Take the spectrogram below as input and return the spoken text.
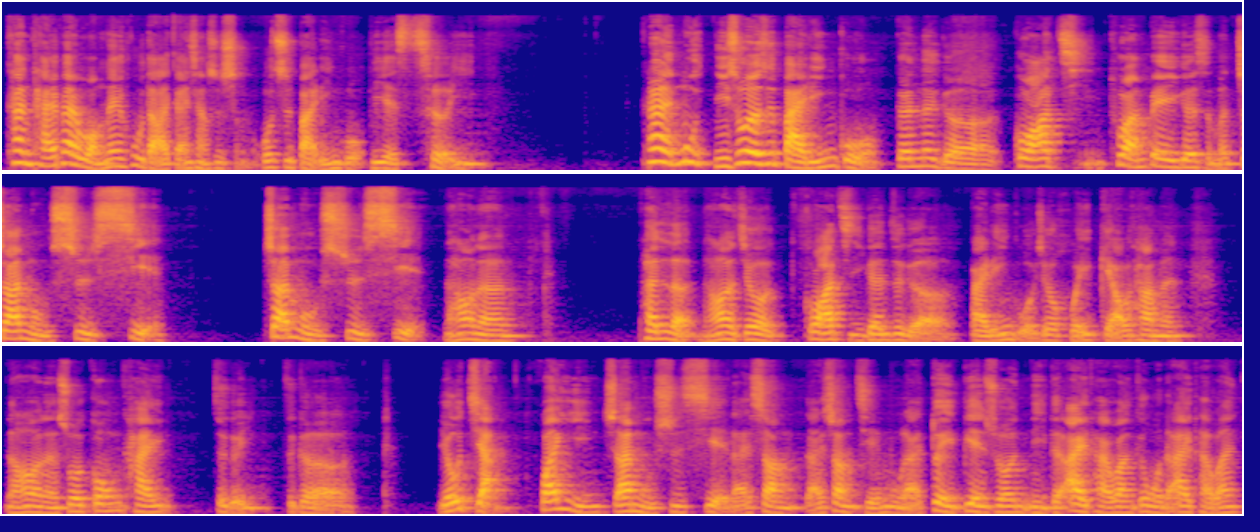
看台派往内互打的感想是什么？我指百灵果 VS 侧翼。看目，你说的是百灵果跟那个瓜吉突然被一个什么詹姆士蟹，詹姆士蟹，然后呢喷了，然后就瓜吉跟这个百灵果就回屌他们，然后呢说公开这个这个有奖。欢迎詹姆士蟹来上来上节目来对辩，说你的爱台湾跟我的爱台湾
